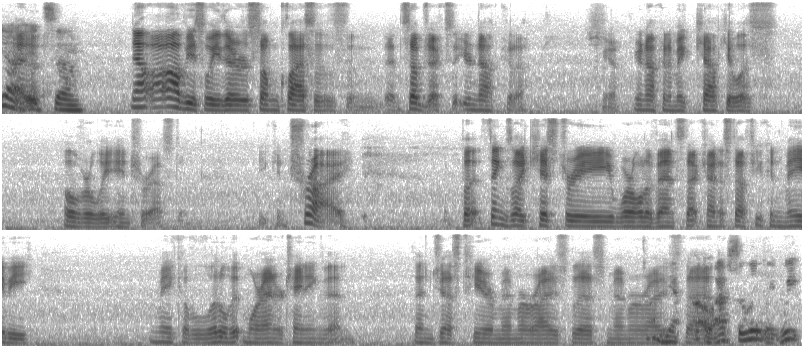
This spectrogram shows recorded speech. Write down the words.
Yeah, Yeah. it's um Now, obviously, there's some classes and, and subjects that you're not gonna, you know, you're not gonna make calculus overly interesting. You can try, but things like history, world events, that kind of stuff, you can maybe make a little bit more entertaining than than just here memorize this, memorize yeah. that. Oh, absolutely. We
